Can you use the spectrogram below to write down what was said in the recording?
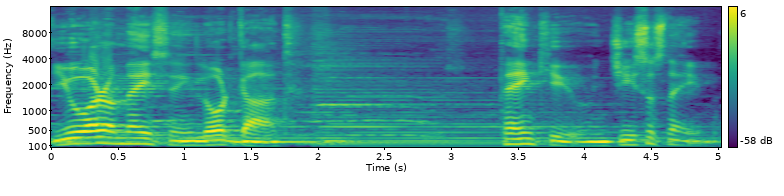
You are amazing, Lord God. Thank you. In Jesus' name.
